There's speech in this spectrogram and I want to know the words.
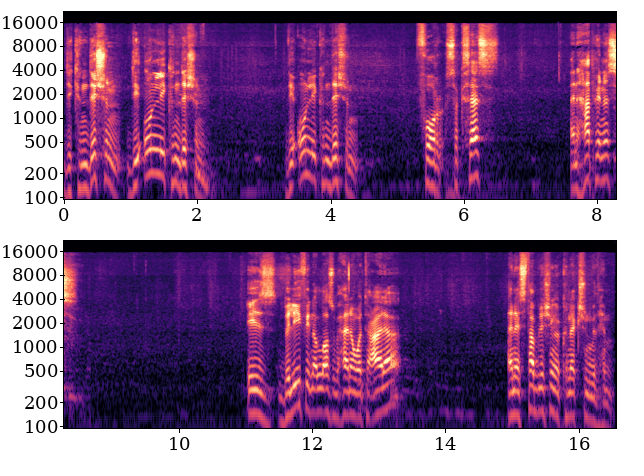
The condition, the only condition, the only condition for success and happiness is belief in Allah subhanahu wa ta'ala and establishing a connection with Him.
